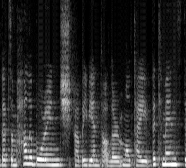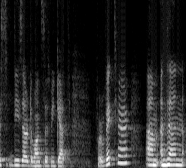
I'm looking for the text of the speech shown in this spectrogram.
got some Haliborange, uh, baby and toddler multivitamins. This, these are the ones that we get for Victor. Um, and then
